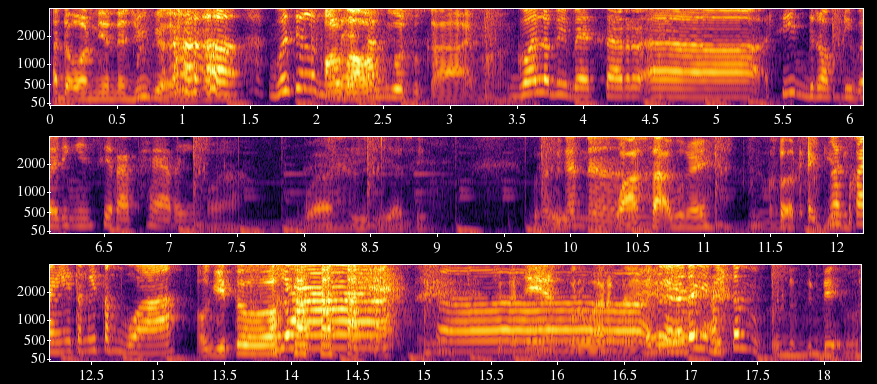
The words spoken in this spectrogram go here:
ada onionnya juga lagi gue sih lebih Kalau bawang gue suka emang. Gue lebih better eh, si drop dibandingin si red herring. wah gue sih iya sih sih kan, eh, puasa gue kayak kalau kayak gitu suka yang hitam-hitam gue. Oh gitu. Iya. Sukanya yang berwarna. tapi Iya. kadang yang hitam lebih gede loh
